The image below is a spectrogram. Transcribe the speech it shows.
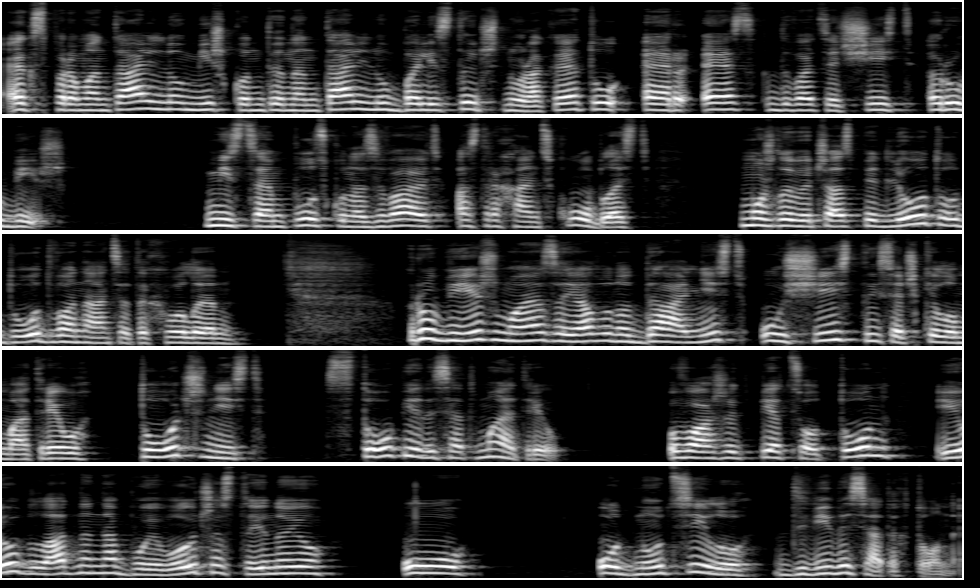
експериментальну міжконтинентальну балістичну ракету РС-26 Рубіж. Місцем пуску називають Астраханську область. Можливий час підльоту до 12 хвилин. Рубіж має заявлену дальність у 6 тисяч кілометрів, точність 150 метрів, важить 500 тонн і обладнана бойовою частиною у 1,2 тонни.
